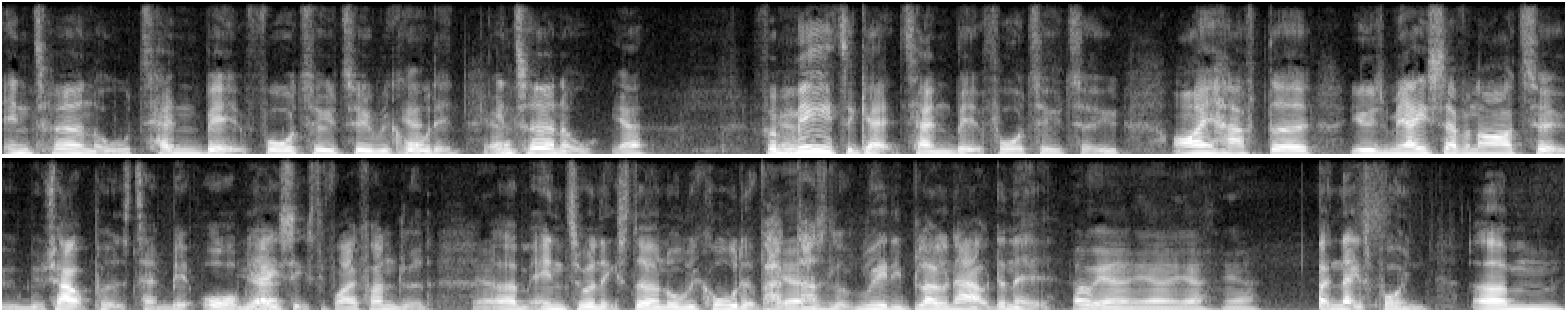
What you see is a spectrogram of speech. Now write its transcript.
Internal 10-bit 422 recording. yeah. Internal. Yeah, For Yeah. me to get 10-bit 422, I have to use my A7R2, which outputs 10-bit, or my Yeah. A6500 Yeah. um, into an external recorder. That Yeah. does look really blown out, doesn't it? Oh yeah, yeah, yeah, yeah. Uh, Next point. Um,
